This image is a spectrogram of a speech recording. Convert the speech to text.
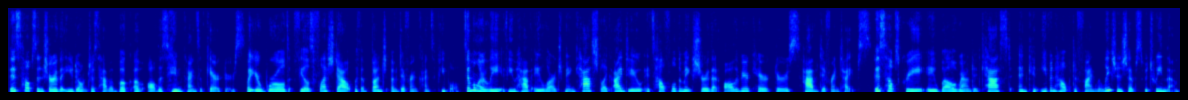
This helps ensure that you don't just have a book of all the same kinds of characters, but your world feels fleshed out with a bunch of different kinds of people. Similarly, if you have a large main cast like I do, it's helpful to make sure that all of your characters have different types. This helps create a well rounded cast and can even help define relationships between them.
